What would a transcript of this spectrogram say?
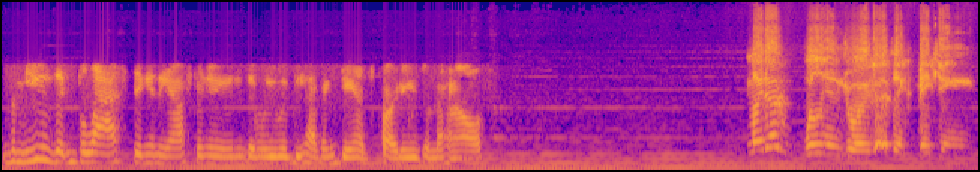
the music blasting in the afternoons, and we would be having dance parties in the house. My dad really enjoyed, I think, making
